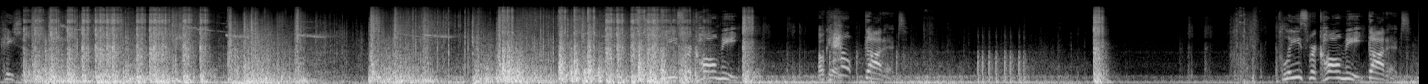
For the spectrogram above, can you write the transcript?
Please recall me. Okay, Help. got it. Please recall me. Got it.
